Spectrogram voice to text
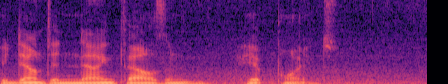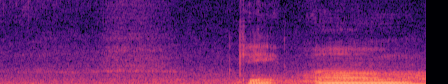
You're down to 9,000 hit points. Okay, um...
